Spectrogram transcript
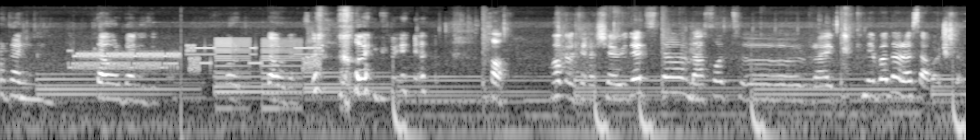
ორგანიზმი და ორგანიზება. და ორგანიზება. ხო, ეგრეა. ხო. მოკლედ ახლა შევიდეთ და ნახოთ რა იქნება და რა სავარჩევ.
